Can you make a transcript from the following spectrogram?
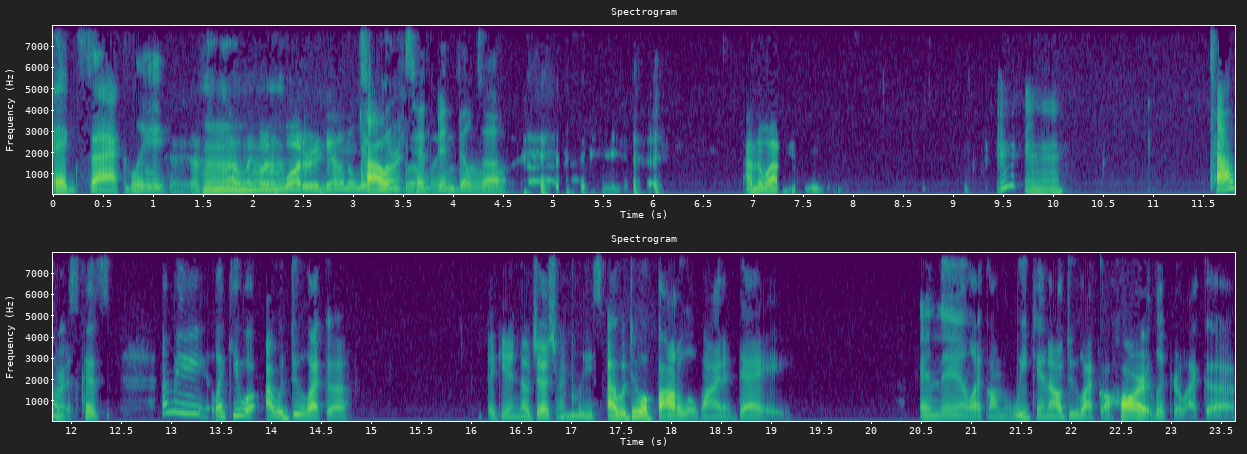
Exactly. okay. That's, I was like, are they Hmm. watering down a little? Tolerance has been built what's up. I know I Mm-mm. Tolerance, because I mean, like you, I would do like a. Again, no judgment, Mm. please. I would do a bottle of wine a day, and then like on the weekend, I'll do like a hard liquor, like a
